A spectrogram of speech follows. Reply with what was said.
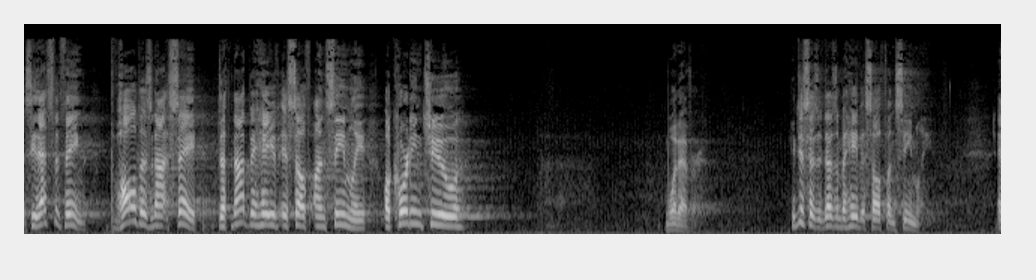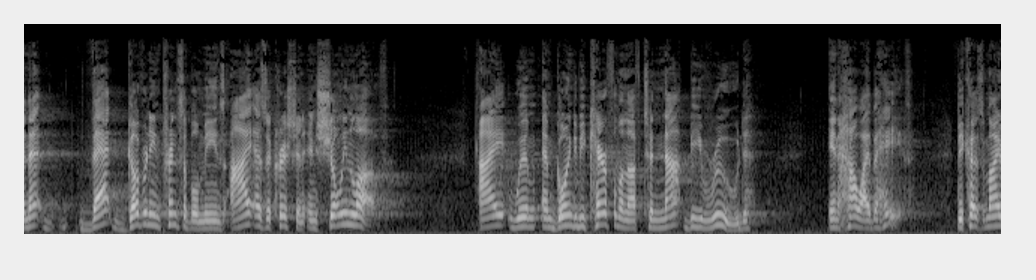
see, that's the thing. Paul does not say, doth not behave itself unseemly according to whatever. He just says it doesn't behave itself unseemly. And that, that governing principle means I, as a Christian, in showing love, I am going to be careful enough to not be rude in how I behave. Because my,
